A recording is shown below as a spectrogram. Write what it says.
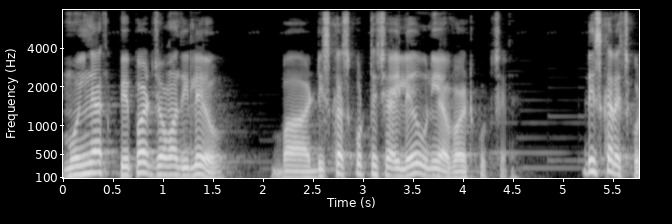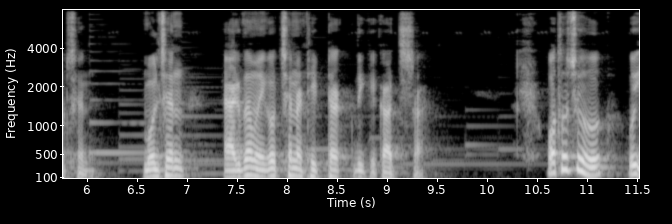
মৈনাক পেপার জমা দিলেও বা ডিসকাস করতে চাইলেও উনি অ্যাভয়েড করছেন, ডিসকারেজ করছেন, বলছেন একদম এগোচ্ছে না ঠিকঠাক দিকে কাজটা। অথচ ওই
